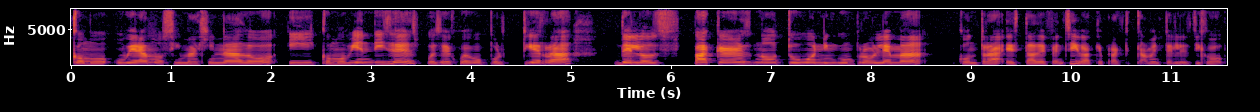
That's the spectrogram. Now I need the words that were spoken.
como hubiéramos imaginado y como bien dices, pues el juego por tierra de los Packers no tuvo ningún problema contra esta defensiva que prácticamente les dijo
